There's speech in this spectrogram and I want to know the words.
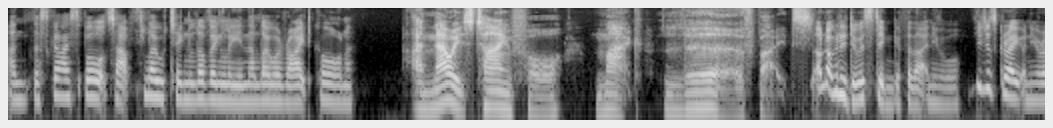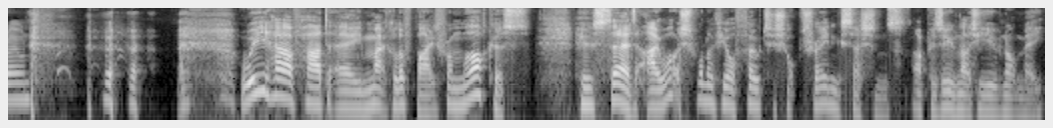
and the Sky Sports app floating lovingly in the lower right corner. And now it's time for Mac Love Bites. I'm not going to do a stinger for that anymore. You're just great on your own. we have had a Mac Love Bite from Marcus, who said, I watched one of your Photoshop training sessions. I presume that's you, not me.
